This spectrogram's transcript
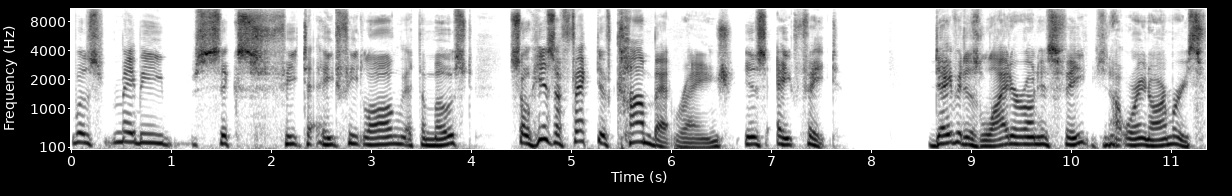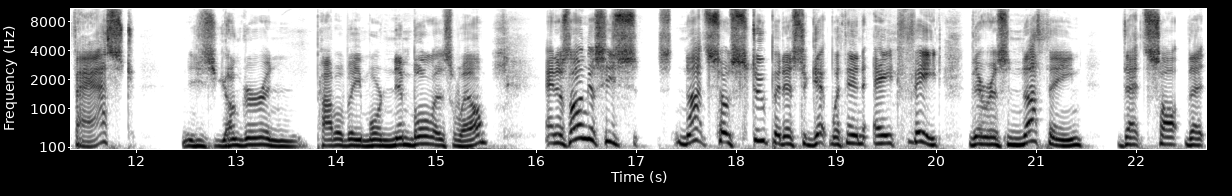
was maybe six feet to eight feet long at the most, so his effective combat range is eight feet. David is lighter on his feet. He's not wearing armor. He's fast. He's younger and probably more nimble as well. And as long as he's not so stupid as to get within eight feet, there is nothing that saw, that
